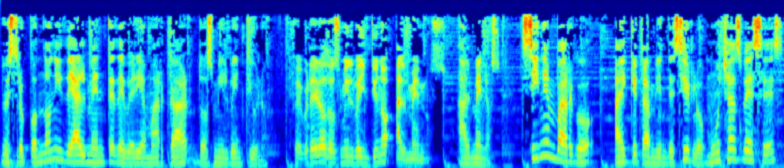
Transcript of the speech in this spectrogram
Nuestro condón idealmente debería marcar 2021. Febrero 2021 al menos. Al menos. Sin embargo, hay que también decirlo, muchas veces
